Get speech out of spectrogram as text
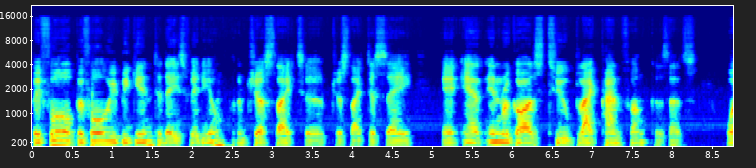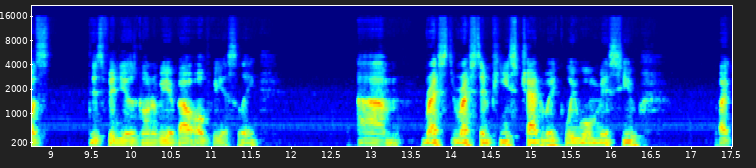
before before we begin today's video, I'd just like to just like to say in, in regards to Black Panther, because that's what this video is going to be about, obviously. Um, rest rest in peace, Chadwick. We will miss you. Like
